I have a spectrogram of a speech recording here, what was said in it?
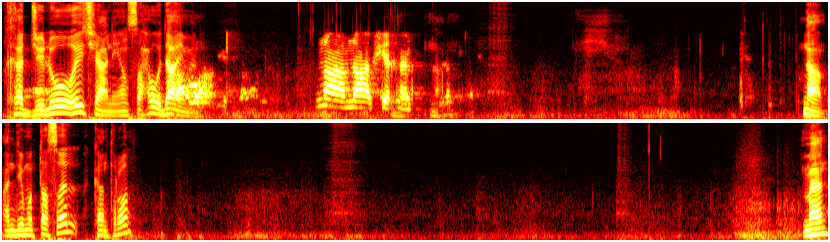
خجلوه هيك يعني انصحوه دائما. نعم نعم شيخنا. نعم. نعم عندي متصل؟ كنترول من؟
